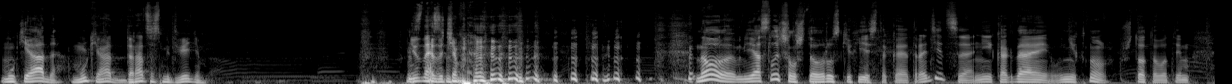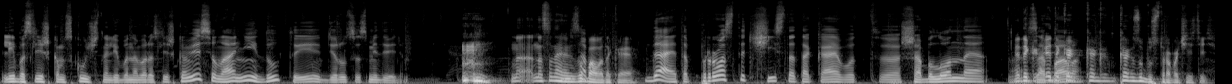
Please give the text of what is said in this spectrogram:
Муки ада. Муки, а, драться с медведем. Не знаю, зачем. Но я слышал, что у русских есть такая традиция. Они, когда у них, ну, что-то вот им либо слишком скучно, либо, наоборот, слишком весело, они идут и дерутся с медведем. На- Национальная забава такая. Да, это просто чисто такая вот э, шаблонная э, Это, как- это забава. как, как, как зубы с утра почистить.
